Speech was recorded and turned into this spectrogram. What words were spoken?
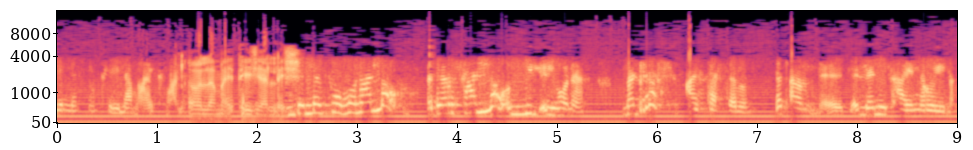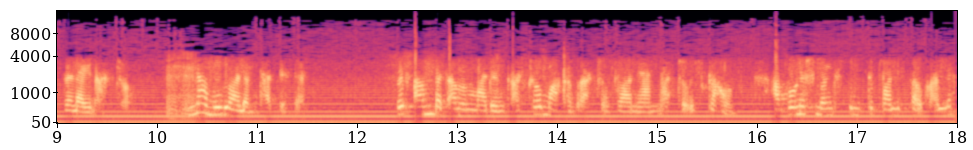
የእነሱን play ለማየት ማለት ነው። ለማየት ትሄጃለሽ። እንደነሱ ሆናለሁ እደርሳለሁ የሚል የሆነ መድረስ አይታሰብም። በጣም ለእኔ ከአይምሮ በላይ ናቸው እና ሙሉ አለም ታደሰ በጣም በጣም የማደንቃቸው ማከብራቸው ተዋንያን ናቸው። እስካሁን አቦነሽ መንግስቱ የምትባል ታውቃለህ?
